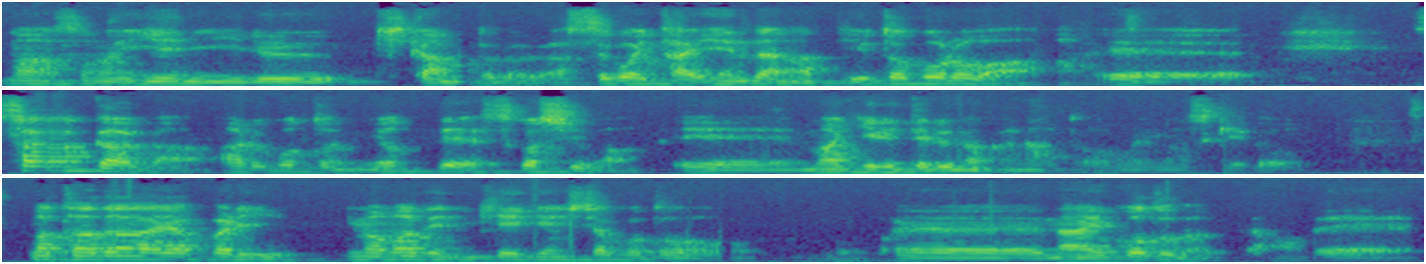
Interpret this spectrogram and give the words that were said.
まあ、その家にいる期間とかがすごい大変だなっていうところは、えー、サッカーがあることによって少しは、えー、紛れてるのかなと思いますけど、まあ、ただやっぱり今までに経験したこと、えー、ないことだったので、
